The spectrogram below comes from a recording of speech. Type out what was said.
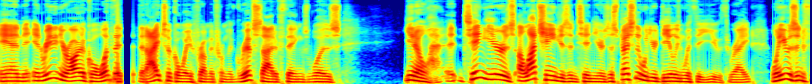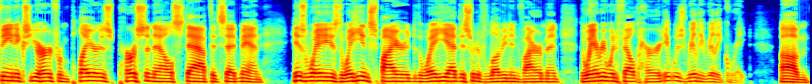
And in reading your article, one thing that I took away from it from the Griff side of things was you know, 10 years, a lot changes in 10 years, especially when you're dealing with the youth, right? When he was in Phoenix, you heard from players, personnel, staff that said, man, his ways, the way he inspired, the way he had this sort of loving environment, the way everyone felt heard, it was really, really great. Um,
